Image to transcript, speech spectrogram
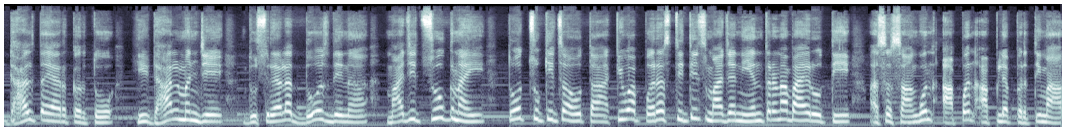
ढाल तयार करतो. ही ढाल म्हणजे दुसऱ्याला दोष देणं माझी चूक नाही तो चुकीचा होता किंवा परिस्थितीच माझ्या नियंत्रणाबाहेर होती असं सांगून आपण आपल्या प्रतिमा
